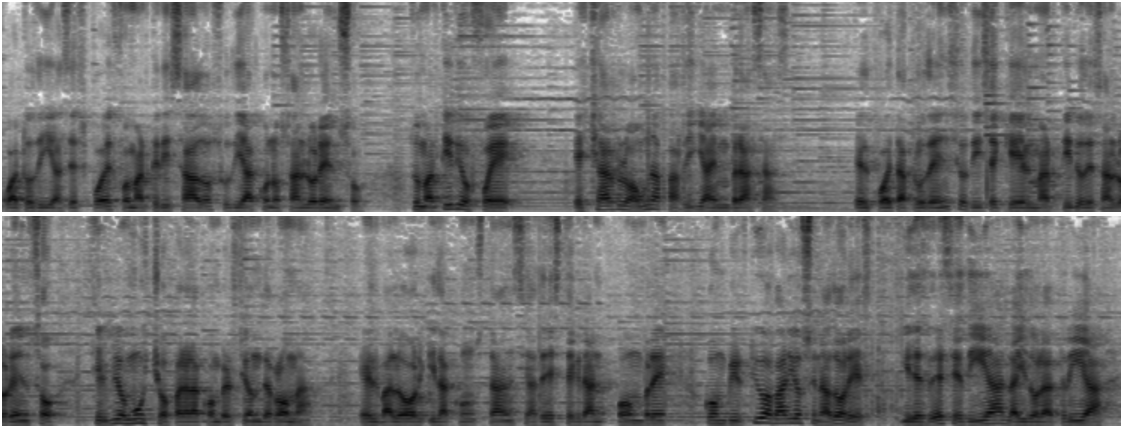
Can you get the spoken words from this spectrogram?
Cuatro días después fue martirizado su diácono San Lorenzo. Su martirio fue echarlo a una parrilla en brasas. El poeta Prudencio dice que el martirio de San Lorenzo sirvió mucho para la conversión de Roma. El valor y la constancia de este gran hombre convirtió a varios senadores y desde ese día la idolatría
